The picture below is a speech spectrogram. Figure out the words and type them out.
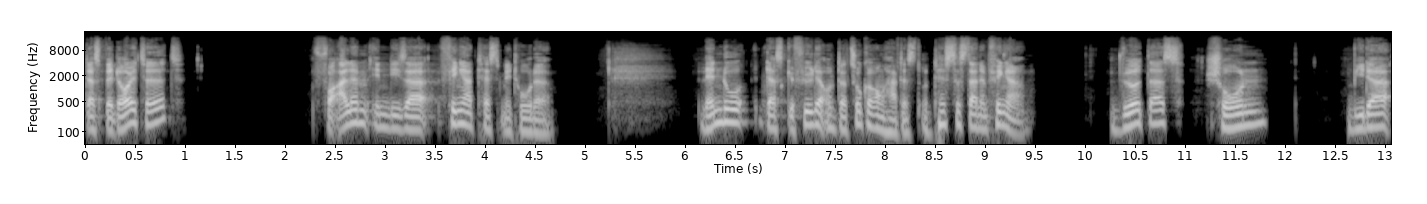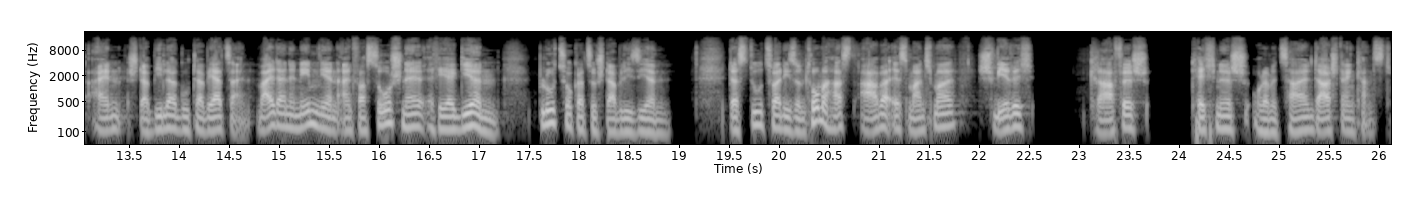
Das bedeutet, vor allem in dieser Fingertestmethode, wenn du das Gefühl der Unterzuckerung hattest und testest deinen Finger, wird das schon wieder ein stabiler, guter Wert sein, weil deine Nebennieren einfach so schnell reagieren, Blutzucker zu stabilisieren, dass du zwar die Symptome hast, aber es manchmal schwierig grafisch, technisch oder mit Zahlen darstellen kannst.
